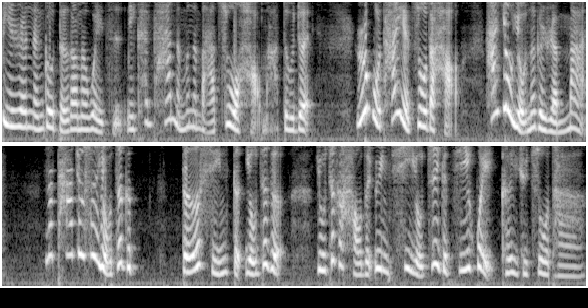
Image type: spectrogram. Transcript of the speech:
别人能够得到那位置，你看他能不能把它做好嘛？对不对？如果他也做得好，他又有那个人脉，那他就是有这个德行的，有这个。有这个好的运气，有这个机会可以去做它。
